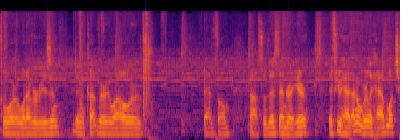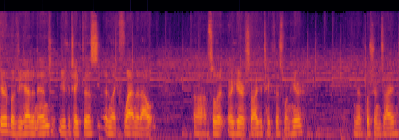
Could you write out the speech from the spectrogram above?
for whatever reason. Didn't cut very well or bad foam. Uh, so this end right here, if you had, I don't really have much here, but if you had an end, you could take this and like flatten it out. Uh, so that right here, so I could take this one here and then push inside.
